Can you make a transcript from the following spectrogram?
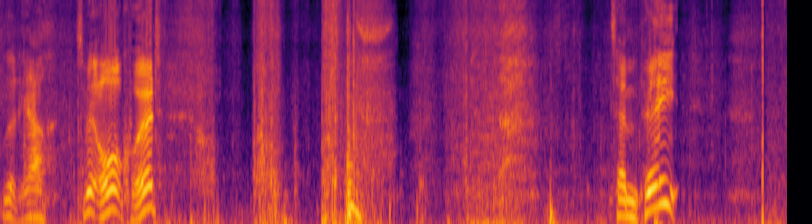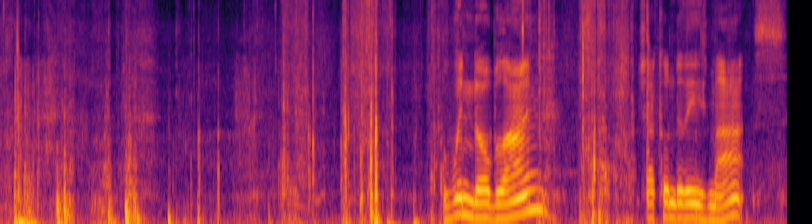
Bloody hell. It's a bit awkward. 10p. A window blind. Check under these mats.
